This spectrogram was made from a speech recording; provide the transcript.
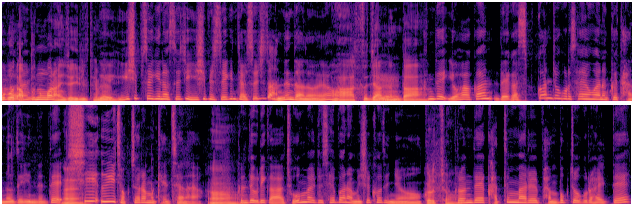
그거 말은 나쁜 건 아니죠 이를테면. 네, 20세기나 쓰지 21세기는 잘 쓰지도 않는 단어예요. 아 쓰지 네. 않는다. 근데 여하간 내가 습관적으로 사용하는 그 단어들이 있는데 네. 시의 적절하면 괜찮아요. 어. 그런데 우리가 좋은 말도 세 번 하면 싫거든요. 그렇죠. 그런데 같은 말을 반복적으로 할 때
